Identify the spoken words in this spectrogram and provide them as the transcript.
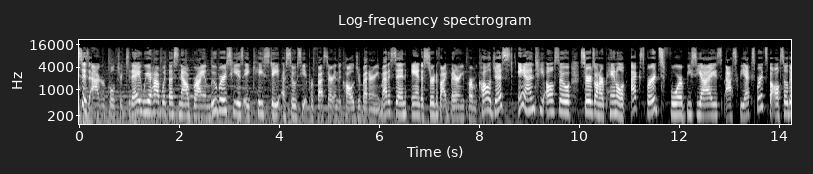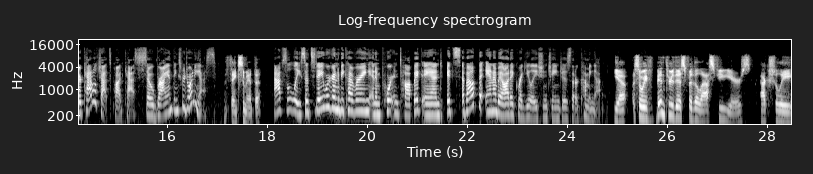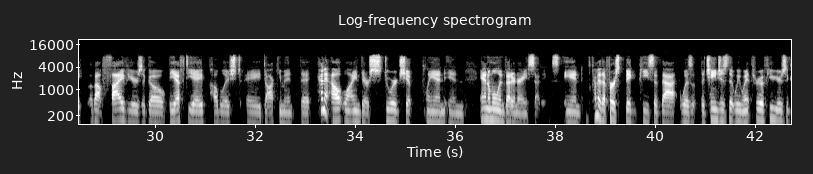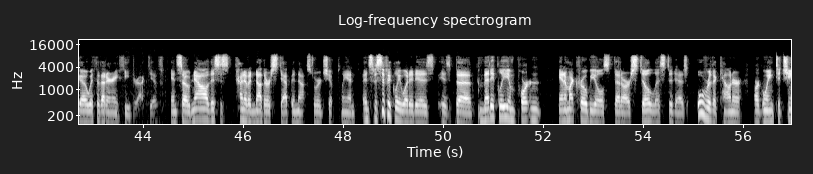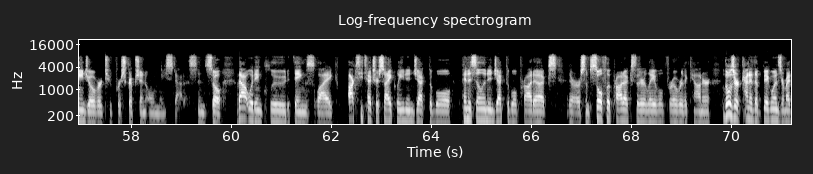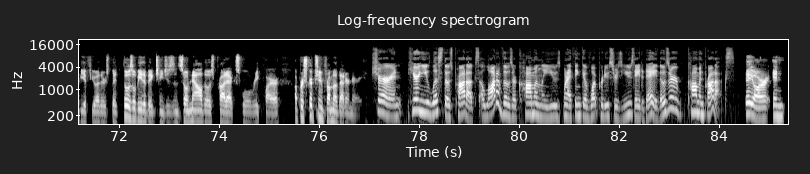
Is Agriculture Today. We have with us now Brian Lubbers. He is a K State Associate Professor in the College of Veterinary Medicine and a certified veterinary pharmacologist. And he also serves on our panel of experts for BCI's Ask the Experts, but also their Cattle Chats podcast. So, Brian, thanks for joining us. Thanks, Samantha. Absolutely. So today we're going to be covering an important topic, and it's about the antibiotic regulation changes that are coming up. Yeah. So we've been through this for the last few years. Actually, about five years ago, the FDA published a document that kind of outlined their stewardship plan in animal and veterinary settings. And kind of the first big piece of that was the changes that we went through a few years ago with the veterinary feed directive. And so now this is kind of another step in that stewardship plan. And specifically, what it is, is the medically important antimicrobials that are still listed as over the counter are going to change over to prescription only status. And so that would include things like oxytetracycline injectable, penicillin injectable products. There are some sulfa products that are labeled for over the counter. Those are kind of the big ones. There might be a few others, but those will be the big changes. And so now those products will require a prescription from a veterinarian. Sure. And hearing you list those products, a lot of those are commonly used when I think of what producers use day to day. Those are common products. They are. And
